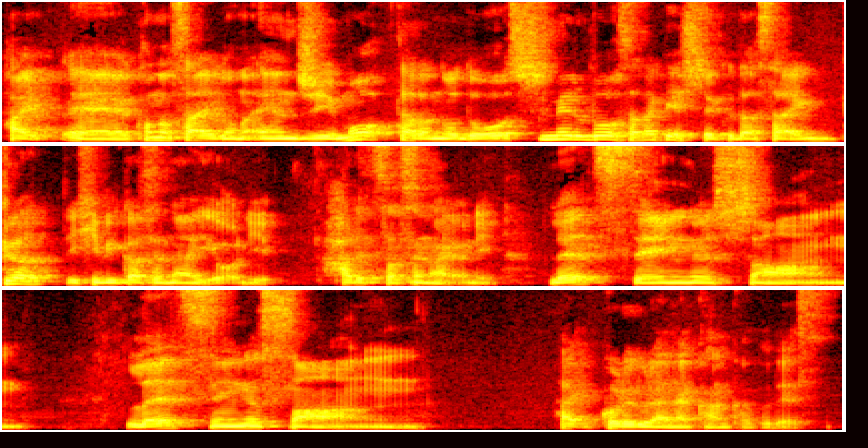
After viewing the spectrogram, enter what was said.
はい、えー、この最後の NG もただ喉を閉める動作だけしてください。グッて響かせないように、破裂させないように。Let's sing a song. Let's sing a song. はい、これぐらいな感覚です。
